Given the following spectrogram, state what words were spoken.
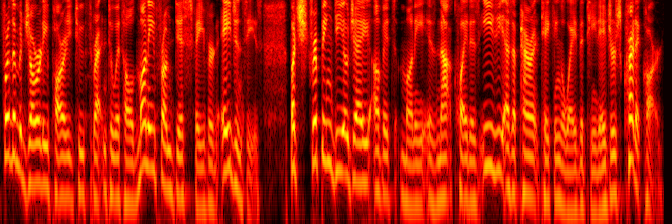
for the majority party to threaten to withhold money from disfavored agencies. But stripping DOJ of its money is not quite as easy as a parent taking away the teenager's credit card.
